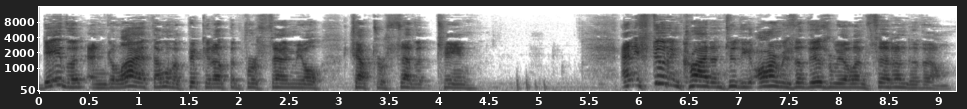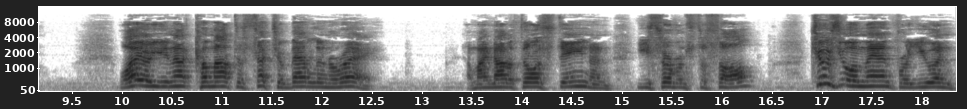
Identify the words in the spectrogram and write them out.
David and Goliath. I'm going to pick it up in 1 Samuel chapter 17. And he stood and cried unto the armies of Israel and said unto them, why are ye not come out to such a battle in array? Am I not a Philistine, and ye servants to Saul? Choose you a man for you, and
